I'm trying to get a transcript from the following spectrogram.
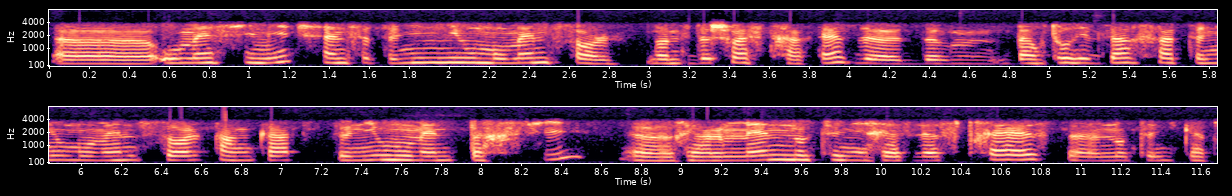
eh, un mes i mig sense tenir ni un moment sol. Doncs d'això es tracta, eh? d'autoritzar-se a tenir un moment sol, tancat, tenir un moment per si, realment no tenir res després, uh, no tenir cap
